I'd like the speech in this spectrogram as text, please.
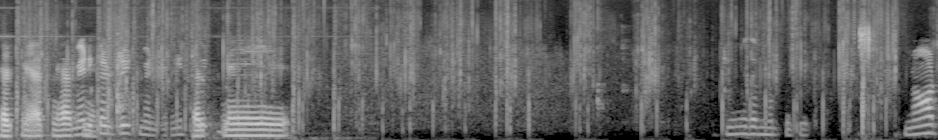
Help me, help me, help Medical me. treatment. I need Help treatment. me. Give me the medical treatment. Not.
